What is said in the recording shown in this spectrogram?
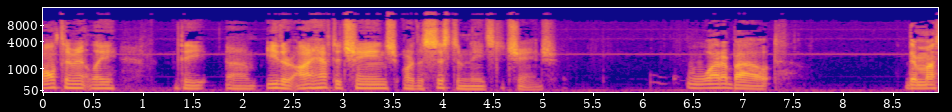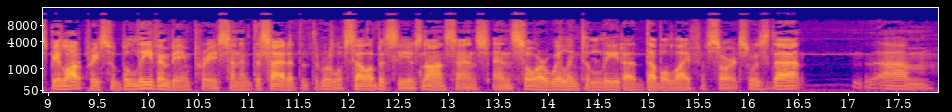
ultimately the um, either I have to change or the system needs to change. What about there must be a lot of priests who believe in being priests and have decided that the rule of celibacy is nonsense and so are willing to lead a double life of sorts. Was that um,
